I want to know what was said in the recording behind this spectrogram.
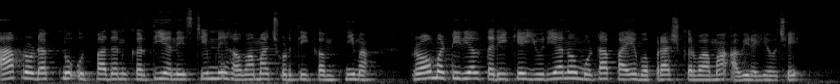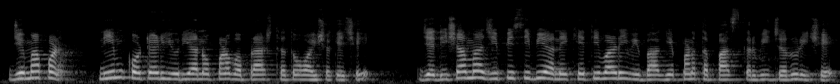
આ પ્રોડક્ટનું ઉત્પાદન કરતી અને સ્ટીમને હવામાં છોડતી કંપનીમાં રો મટીરિયલ તરીકે યુરિયાનો મોટા પાયે વપરાશ કરવામાં આવી રહ્યો છે. જેમાં પણ નીમ કોટેડ યુરિયાનો પણ વપરાશ થતો હોઈ શકે છે. જે દિશામાં જીપીસીબી અને ખેતીવાડી વિભાગે પણ તપાસ કરવી જરૂરી છે.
